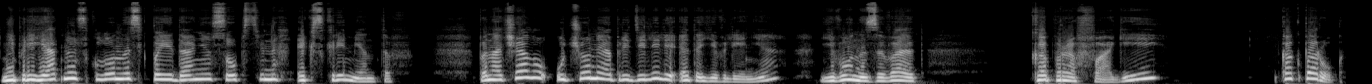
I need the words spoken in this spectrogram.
неприятную склонность к поеданию собственных экскрементов. Поначалу ученые определили это явление, его называют капрофагией, как порог.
